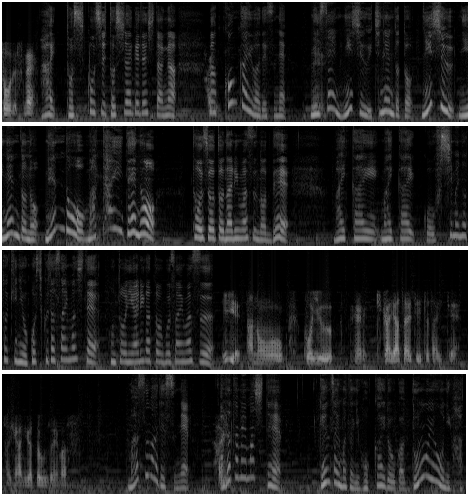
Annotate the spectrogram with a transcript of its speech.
そうですね。はい年越し年明けでしたが、はいまあ、今回はですねええ2021年度と22年度の年度をまたいでの登場となりますので毎回毎回こう節目の時にお越しくださいまして本当にありがとうございます。いいえ、あのこういうえ機会与えていただいて大変ありがとうございます。まずはですね、はい。改めまして現在までに北海道がどのように発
